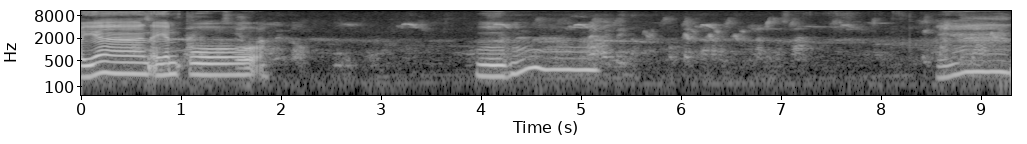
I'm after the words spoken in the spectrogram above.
Ayan, ayan po. Mhm. Ayan.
